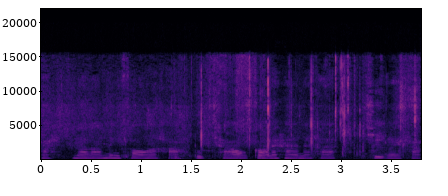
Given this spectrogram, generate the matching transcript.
ค่ะนาราหนึ่งซองนะคะทุกเช้าก่อนอาหารนะคะ ฉีกเลยค่ะ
